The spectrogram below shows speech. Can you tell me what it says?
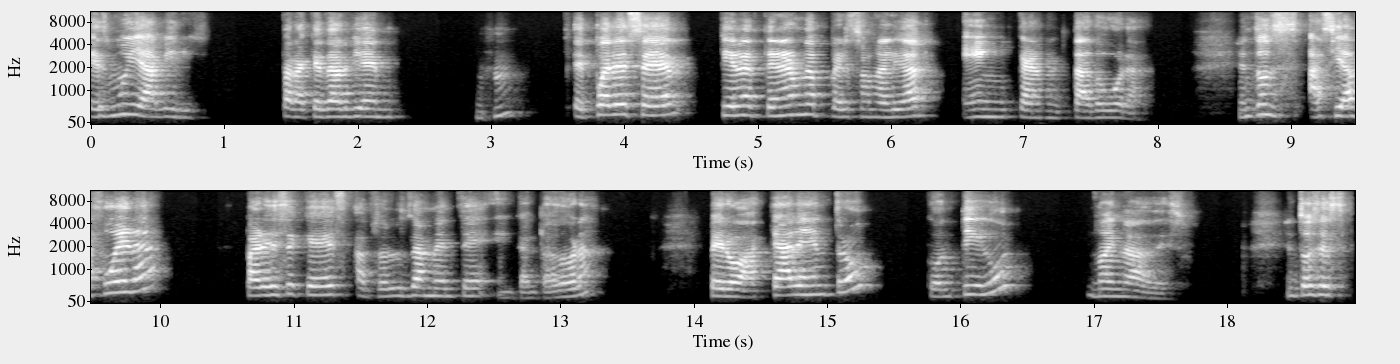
es muy hábil para quedar bien. Eh, puede ser, tiene, tener una personalidad encantadora. Entonces, hacia afuera parece que es absolutamente encantadora, pero acá adentro, contigo, no hay nada de eso. Entonces,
